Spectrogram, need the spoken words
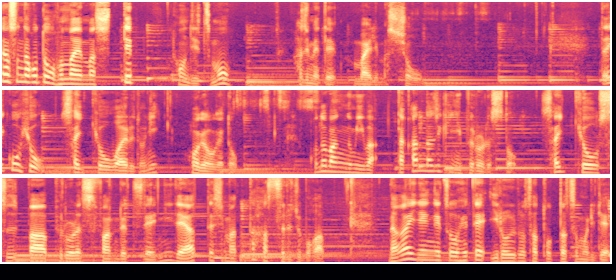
ではそんなことを踏まえまして本日も始めてまいりましょう。大好評最強ワイルドにホゲホゲと。この番組は多感な時期にプロレスと最強スーパープロレスファン列伝に出会ってしまったハッスルジョボが長い年月を経ていろいろ悟ったつもりで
